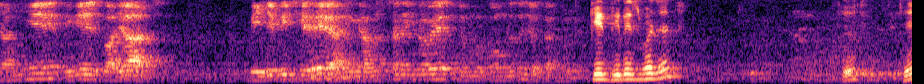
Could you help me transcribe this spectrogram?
জানিয়ে দীনেশ বাজাজ বিজেপি ছেড়ে আজকে আনুষ্ঠানিকভাবে তৃণমূল কংগ্রেসে যোগদান করলেন কে দীনেশ বাজাজ? কে?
